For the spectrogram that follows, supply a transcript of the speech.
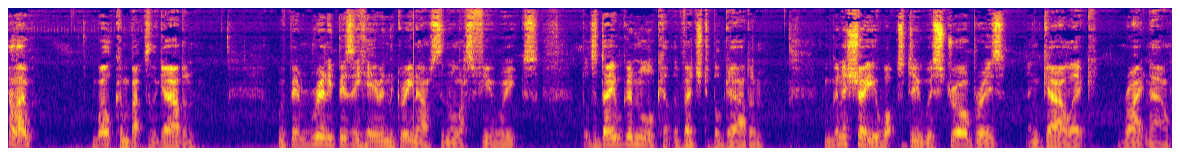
Hello, welcome back to the garden. We've been really busy here in the greenhouse in the last few weeks, but today we're going to look at the vegetable garden. I'm going to show you what to do with strawberries and garlic right now.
